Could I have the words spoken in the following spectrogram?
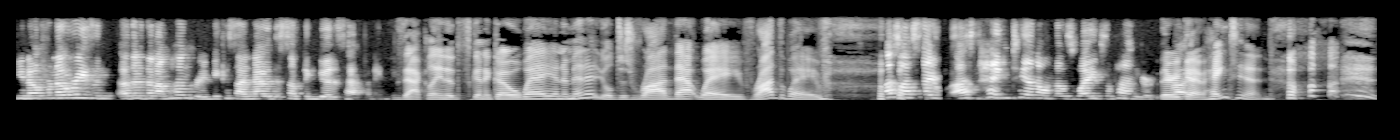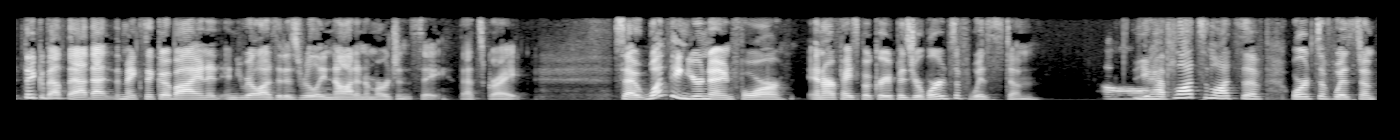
you know, for no reason other than I'm hungry because I know that something good is happening. Exactly. And it's going to go away in a minute. You'll just ride that wave, ride the wave. That's why I say I hang 10 on those waves of hunger. There right. you go. Hang 10. Think about that. That makes it go by and, it, and you realize it is really not an emergency. That's great. So, one thing you're known for in our Facebook group is your words of wisdom. Aww. You have lots and lots of words of wisdom.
